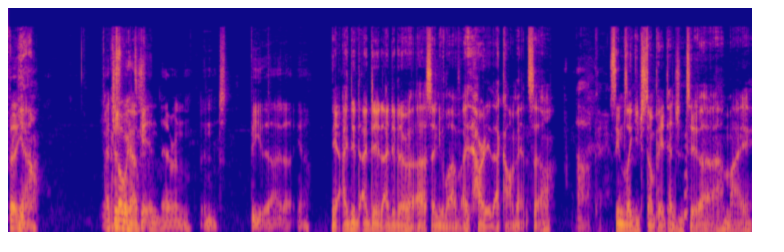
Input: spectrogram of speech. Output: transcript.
but Yeah. yeah, I just all wanted have. to get in there and and be there like that. Yeah. Yeah, I did. I did. I did a uh, send you love. I hearted that comment. So Oh, okay. seems like you just don't pay attention to uh, my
